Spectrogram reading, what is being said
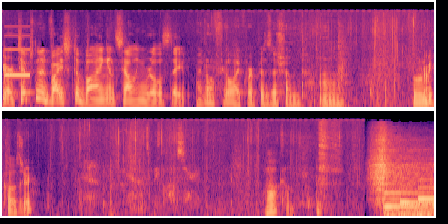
Your tips and advice to buying and selling real estate. I don't feel like we're positioned. Uh, you want to be closer? Yeah, be closer. Welcome.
